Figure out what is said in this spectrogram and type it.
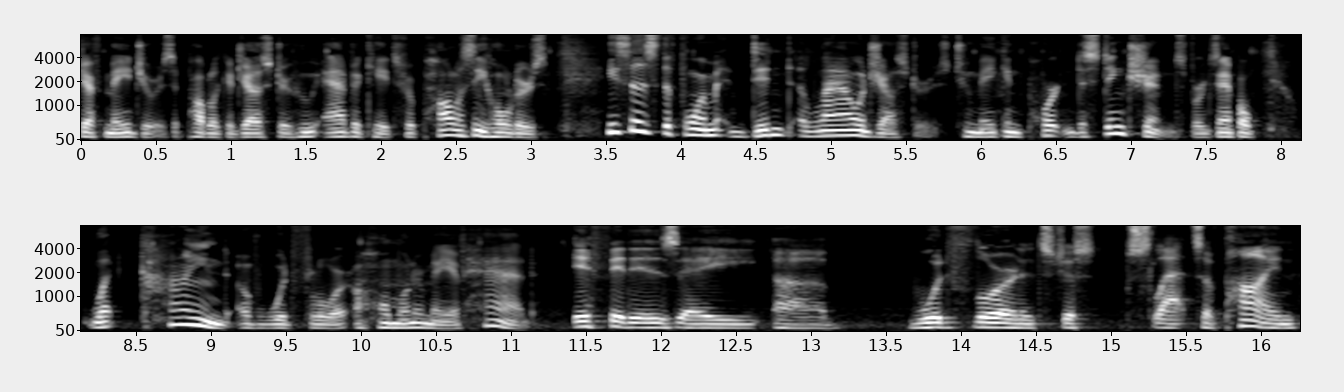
Jeff Major is a public adjuster who advocates for policyholders. He says the form didn't allow adjusters to make important distinctions. For example, what kind of wood floor a homeowner may have had. If it is a uh, wood floor and it's just slats of pine,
